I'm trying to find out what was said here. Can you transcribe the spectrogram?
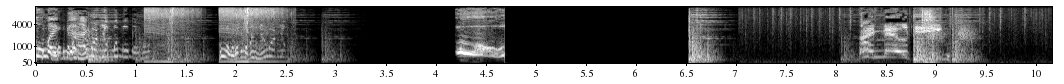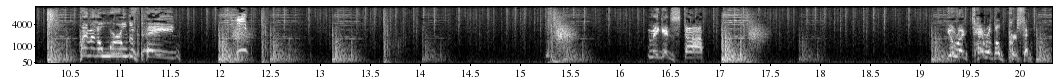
Oh I'm melting! I'm in a world of pain! Make it stop! You're a terrible person! Time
